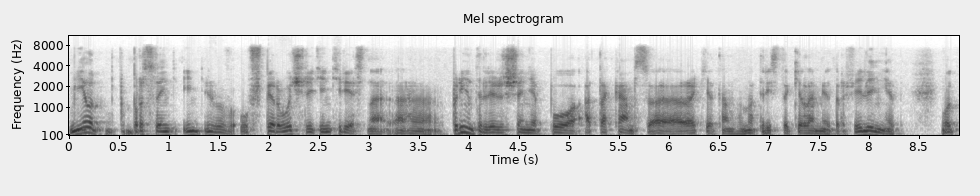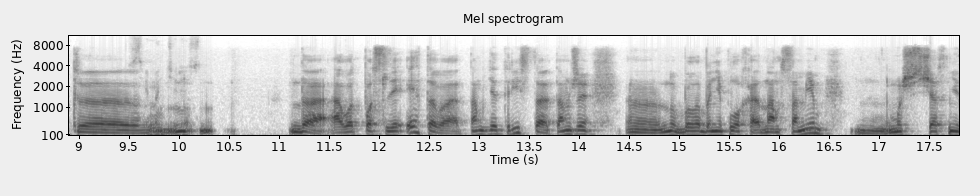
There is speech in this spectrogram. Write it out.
мне вот просто в первую очередь интересно, а, принято ли решение по атакам с а, ракетам на 300 километров или нет? Вот, э, да, а вот после этого, там где 300, там же э, ну, было бы неплохо нам самим. Мы же сейчас не,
